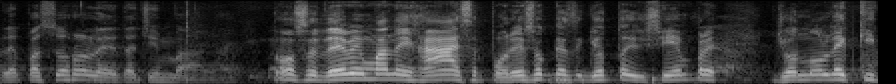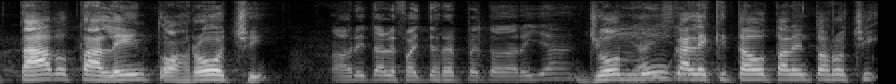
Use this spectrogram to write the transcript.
Le pasó roleta a Chimbala. entonces deben manejarse. Por eso que yo estoy siempre, yo no le he quitado talento a Rochi. Ahorita le falta respeto a Dari Yankee. Yo nunca se- le he quitado talento a Rochi.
